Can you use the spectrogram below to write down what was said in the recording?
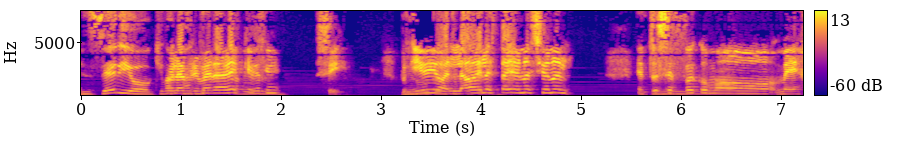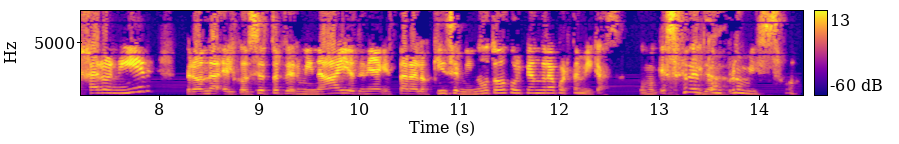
¿En serio? fue la primera vez que fui. Sí. Porque yo vivo al lado del Estadio Nacional. Entonces fue como, me dejaron ir, pero onda, el concierto terminaba y yo tenía que estar a los 15 minutos golpeando la puerta de mi casa. Como que ese era el compromiso.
